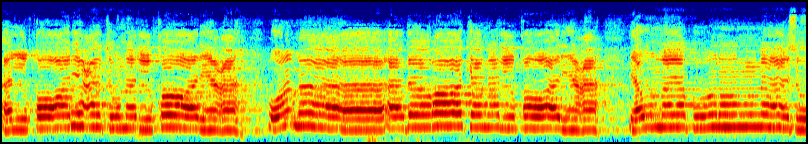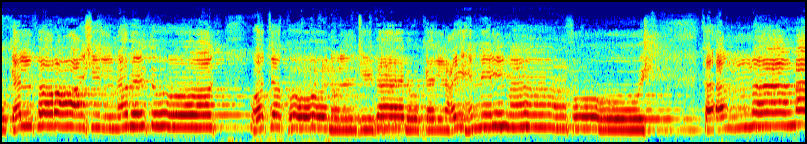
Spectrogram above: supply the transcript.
القارعة ما القارعة؟ وما أدراك ما القارعة؟ يوم يكون الناس كالفراش المبثوث وتكون الجبال كالعهن المنفوش. فأما من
